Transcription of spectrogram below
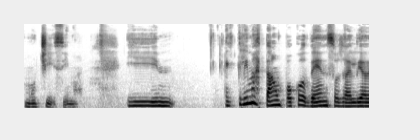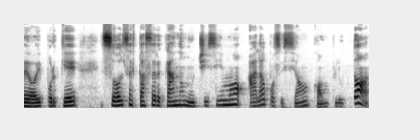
muchísimo. Y el clima está un poco denso ya el día de hoy porque Sol se está acercando muchísimo a la oposición con Plutón.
